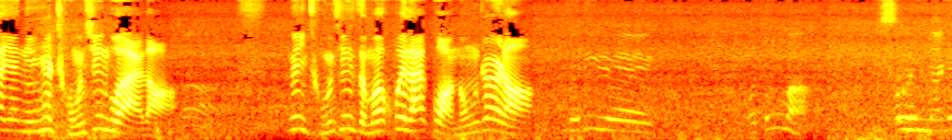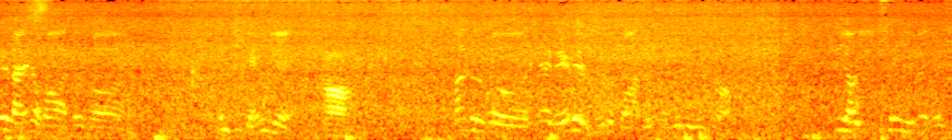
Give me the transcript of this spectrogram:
大爷，您是重庆过来的？那你重庆怎么会来广东这儿呢？这里我懂嘛，我们那里来的话都说很便宜啊。他都说在这里住的话，就是我跟你说，只要一千一百块钱。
